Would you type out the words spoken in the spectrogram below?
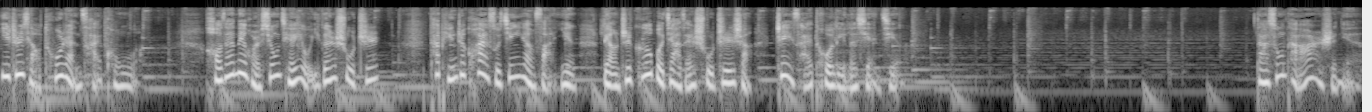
一只脚突然踩空了。好在那会儿胸前有一根树枝，他凭着快速经验反应，两只胳膊架在树枝上，这才脱离了险境。打松塔二十年，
